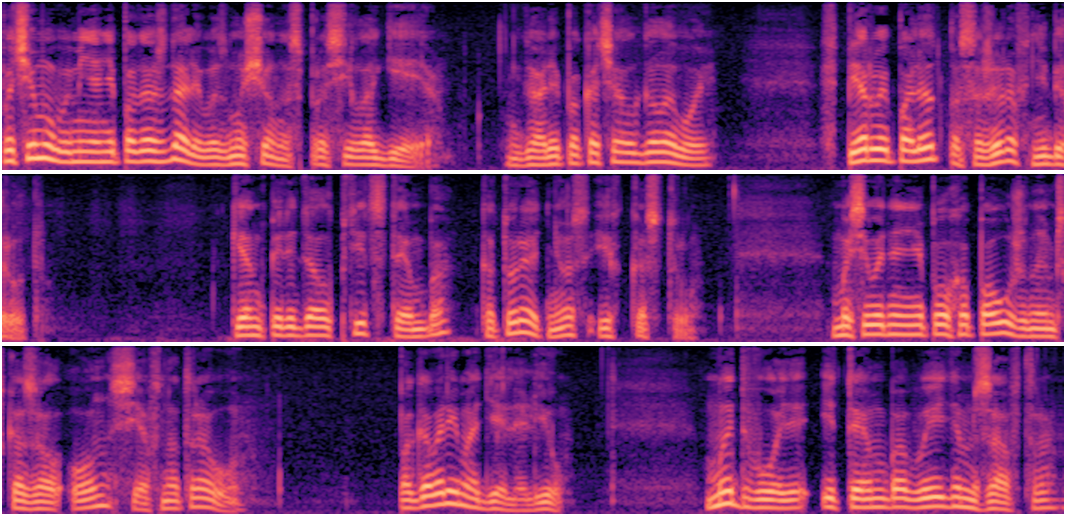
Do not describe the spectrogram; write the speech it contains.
«Почему вы меня не подождали?» – возмущенно спросила Гея. Гарри покачал головой. «В первый полет пассажиров не берут». Кен передал птиц Темба, который отнес их к костру. «Мы сегодня неплохо поужинаем», — сказал он, сев на траву. «Поговорим о деле, Лью. Мы двое и Темба выйдем завтра,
